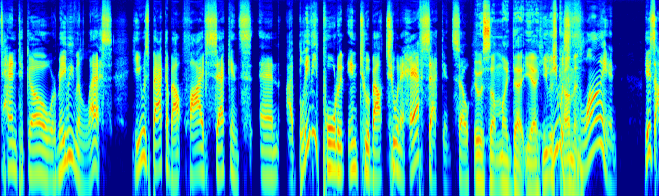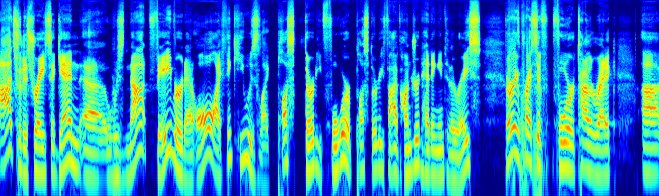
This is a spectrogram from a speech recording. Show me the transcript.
10 to go, or maybe even less, he was back about five seconds. And I believe he pulled it into about two and a half seconds. So it was something like that. Yeah, he was he coming. flying. His odds for this race, again, uh, was not favored at all. I think he was like plus 34, plus 3,500 heading into the race. Very That's impressive for Tyler Reddick. Uh,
